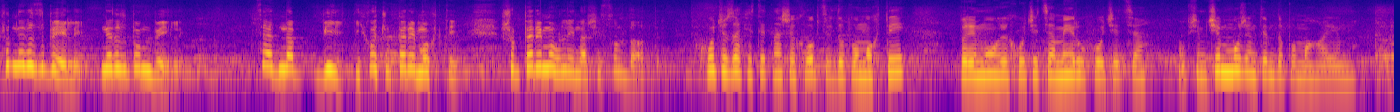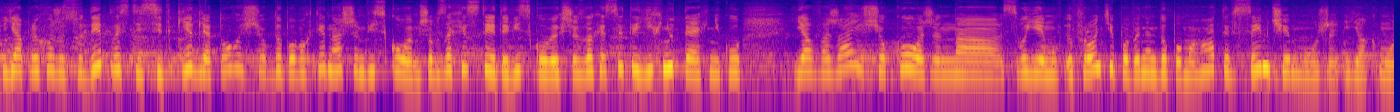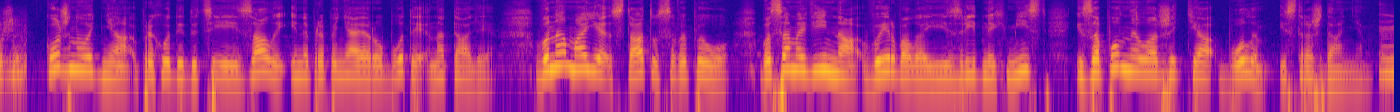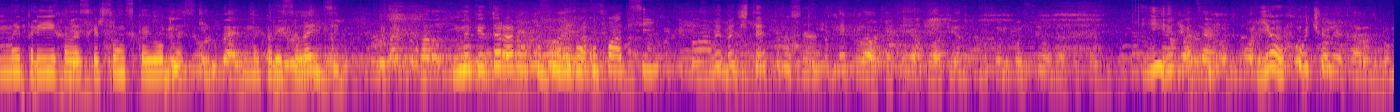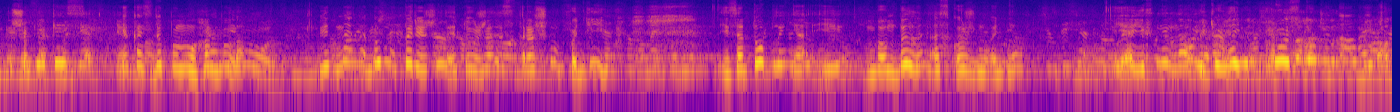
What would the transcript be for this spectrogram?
щоб не розбили, не розбомбили. Це одна біль і хочу перемогти, щоб перемогли наші солдати. Хочу захистити наших хлопців, допомогти. Перемоги хочеться, миру хочеться. В общем, чим можемо, тим допомагаємо. Я приходжу сюди плести сітки для того, щоб допомогти нашим військовим, щоб захистити військових, щоб захистити їхню техніку. Я вважаю, що кожен на своєму фронті повинен допомагати всім, чим може і як може. Кожного дня приходить до цієї зали і не припиняє роботи Наталія. Вона має статус ВПО, бо саме війна вирвала її з рідних місць і заповнила життя болем і стражданням. Ми приїхали з Херсонської області. Ми переселенці. Ми півтора року були в окупації. Вибачте, просто. Не плакати, я плачу, я тонко сльоза І я хочу, щоб якийсь, якась допомога була від мене, бо ми пережили дуже страшну подію. І затоплення, і бомбили нас кожного дня. Я їх ненавиджу, я їх просто ненавиджу.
